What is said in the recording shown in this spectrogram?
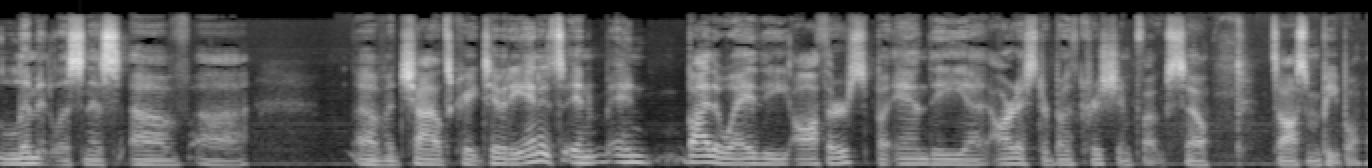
limitlessness of uh, of a child's creativity. And it's and and by the way, the authors but and the uh, artists are both Christian folks, so it's awesome people.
